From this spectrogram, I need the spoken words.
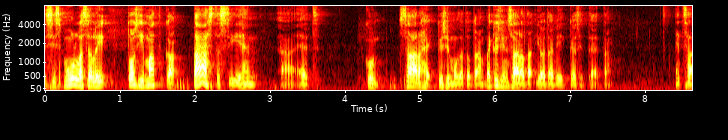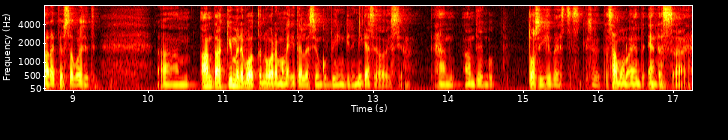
siis mulla se oli tosi matka päästä siihen, äh, että kun Saara kysyi multa, tota, mä kysyin Saaralta joitain viikkoja sitten, että, että Saara, että jos sä voisit ähm, antaa kymmenen vuotta nuoremmalle itsellesi jonkun vinkin, niin mikä se olisi? Ja hän antoi jonkun tosi hyvä, kysyi, että Samono, entäs sä? Ja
